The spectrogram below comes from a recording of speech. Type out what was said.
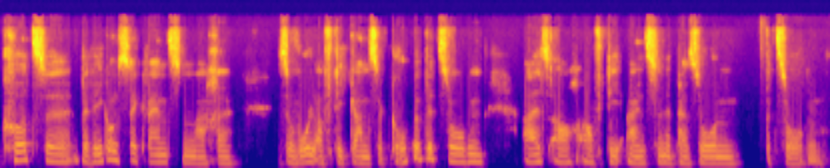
kurze Bewegungssequenzen mache, sowohl auf die ganze Gruppe bezogen als auch auf die einzelne Person bezogen,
